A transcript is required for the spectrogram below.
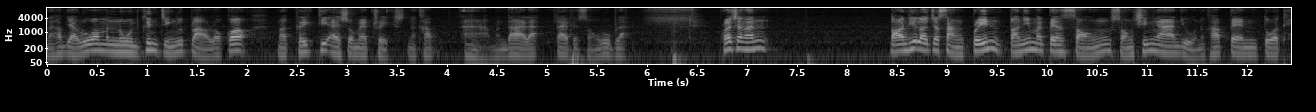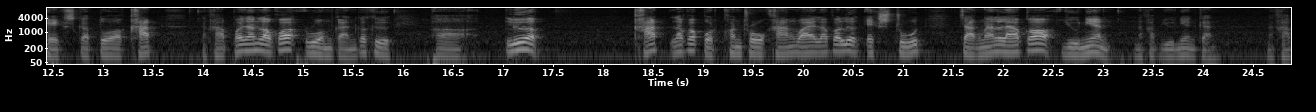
นะครับ อยากรู้ว่ามันนูนขึ้นจริงหรือเปล่า เราก็มาคลิกที่ isometrics นะครับ อ่า มันได้แล้ว ได้เป็น 2 รูปแล้ว เพราะฉะนั้นตอนที่เราจะสั่งปริ้นตอนนี้มันเป็น2 2ชิ้นงานอยู่นะครับ เป็นตัว text กับตัว cut นะครับ เพราะฉะนั้นเราก็รวมกันก็คือเอเลือก cut แล้วก็กด control ค้างไว้แล้วก็เลือก extrude จากนั้นแล้วก็ union นะครับ union กันนะครับ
